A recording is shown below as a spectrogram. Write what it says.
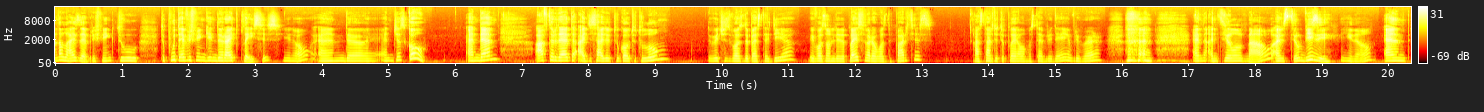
analyze everything, to to put everything in the right places, you know, and uh, and just go. And then after that, I decided to go to Tulum, which was the best idea. It was only the place where I was the parties. I started to play almost every day, everywhere. and until now, I'm still busy, you know. And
